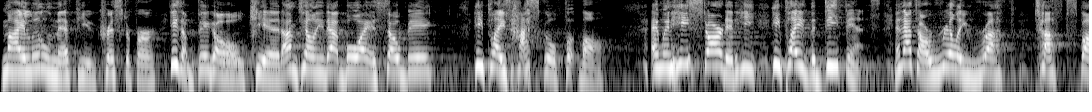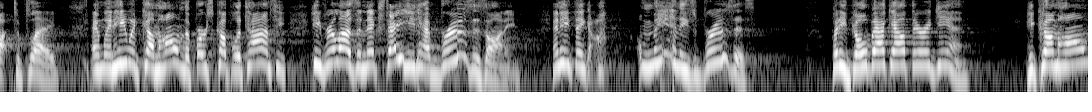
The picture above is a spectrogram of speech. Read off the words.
My little nephew, Christopher, he's a big old kid. I'm telling you, that boy is so big. He plays high school football. And when he started, he, he played the defense. And that's a really rough, tough spot to play. And when he would come home the first couple of times, he, he realized the next day he'd have bruises on him. And he'd think, oh, oh man, these bruises. But he'd go back out there again. He'd come home,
